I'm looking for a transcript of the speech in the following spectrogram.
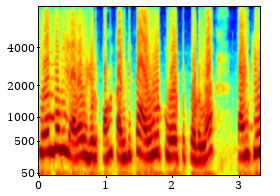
சிறந்தவங்க யாராவது இருப்பாங்க. கண்டிப்பா அவங்களுக்கு ஓட்டு போடுங்க. தேங்க்யூ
